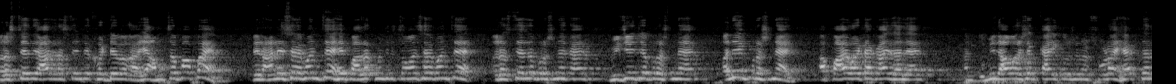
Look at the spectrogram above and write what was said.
रस्त्याचे आज रस्त्यांचे खड्डे बघा हे आमचा पापा आहे. हे राणे साहेबांचं आहे हे पालकमंत्री चव्हाण साहेबांचं आहे. रस्त्याचा प्रश्न काय? विजेचे प्रश्न आहे अनेक प्रश्न आहेत. हा पायवाटा काय झाल्या? आणि तुम्ही दहा वर्षात काय करू शकणार सोडा ह्यात तर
